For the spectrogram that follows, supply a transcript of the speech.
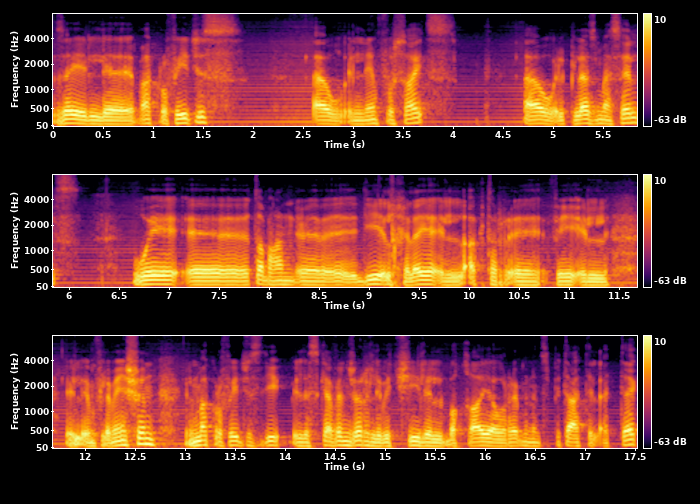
زي ال macrophages أو ال lymphocytes أو ال plasma cells. وطبعا دي الخلايا الاكثر في ال inflammation. ال macrophages دي ال scavenger اللي بتشيل البقايا وال remnants بتاعة ال attack.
